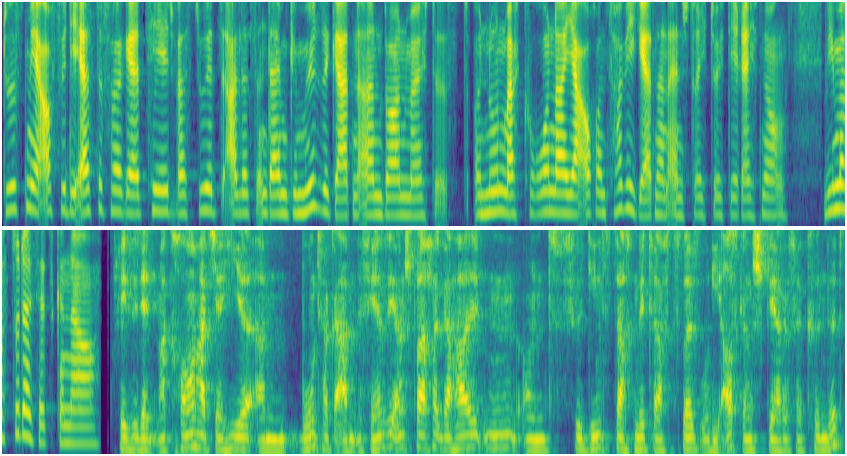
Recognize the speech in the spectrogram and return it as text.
Du hast mir auch für die erste Folge erzählt, was du jetzt alles in deinem Gemüsegarten anbauen möchtest. Und nun macht Corona ja auch uns Hobbygärtnern einen Strich durch die Rechnung. Wie machst du das jetzt genau? Präsident Macron hat ja hier am Montagabend eine Fernsehansprache gehalten und für Dienstagmittag 12 Uhr die Ausgangssperre verkündet.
